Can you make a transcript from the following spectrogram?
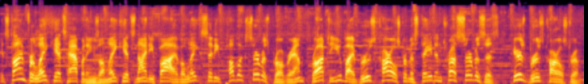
It's time for Lake Hits Happenings on Lake Hits 95, a Lake City public service program brought to you by Bruce Carlstrom Estate and Trust Services. Here's Bruce Carlstrom.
